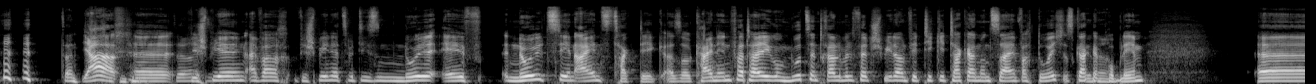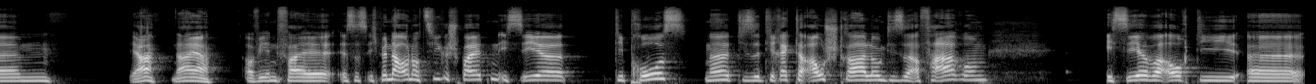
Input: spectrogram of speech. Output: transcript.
Dann, Ja, äh, wir spielen einfach, wir spielen jetzt mit diesem 0-11, 0-10-1 Taktik. Also keine Innenverteidigung, nur zentrale Mittelfeldspieler und wir tiki-tackern uns da einfach durch, ist gar kein Genau. Problem. Ähm, ja, naja, auf jeden Fall ist es, ich bin da auch noch zielgespalten. Ich sehe die Pros, ne, diese direkte Ausstrahlung, diese Erfahrung. Ich sehe aber auch die äh,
